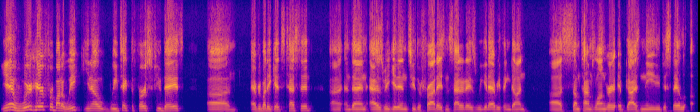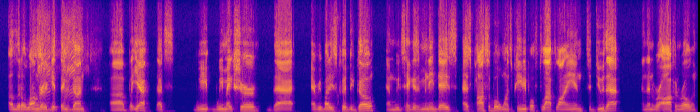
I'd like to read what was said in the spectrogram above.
Yeah, we're here for about a week. You know, we take the first few days. Uh, everybody gets tested, uh, and then as we get into the Fridays and Saturdays, we get everything done. Uh, sometimes longer if guys need to stay a, a little longer to get things done. Uh, but yeah, that's we we make sure that everybody's good to go, and we take as many days as possible once people fly fly in to do that, and then we're off and rolling.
